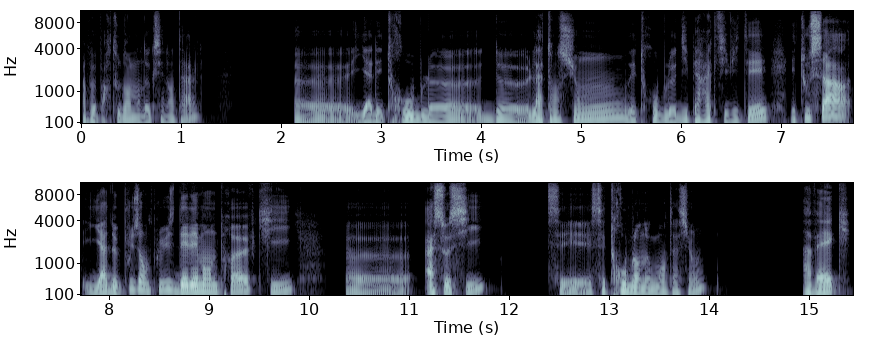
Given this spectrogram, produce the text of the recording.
un peu partout dans le monde occidental. il y a des troubles de l'attention, des troubles d'hyperactivité. Et tout ça, il y a de plus en plus d'éléments de preuve qui euh, associe ces, troubles en augmentation avec,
